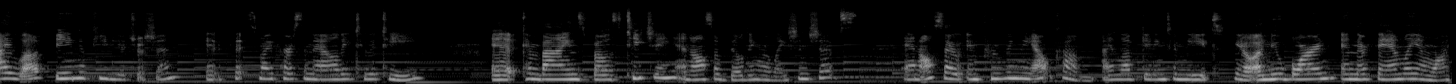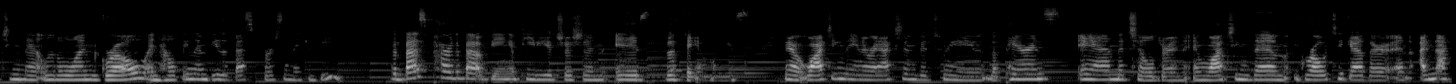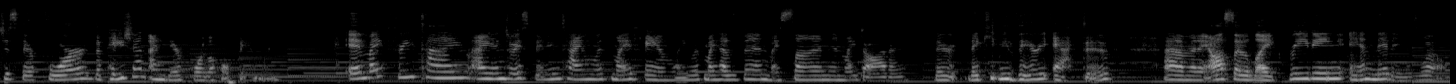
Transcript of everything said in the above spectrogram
I love being a pediatrician. It fits my personality to a T. It combines both teaching and also building relationships and also improving the outcome. I love getting to meet, you know, a newborn and their family and watching that little one grow and helping them be the best person they can be. The best part about being a pediatrician is the families. You know, watching the interaction between the parents and the children and watching them grow together. And I'm not just there for the patient, I'm there for the whole family. In my free time, I enjoy spending time with my family, with my husband, my son, and my daughter. They're, they keep me very active. Um, and I also like reading and knitting as well.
